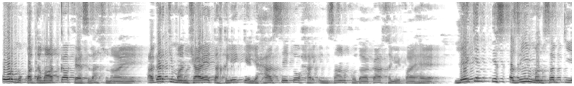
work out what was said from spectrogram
اور مقدمات کا فیصلہ سنائیں۔ اگرچہ منشائے تخلیق کے لحاظ سے تو ہر انسان خدا کا خلیفہ ہے، لیکن اس عظیم منصب کی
